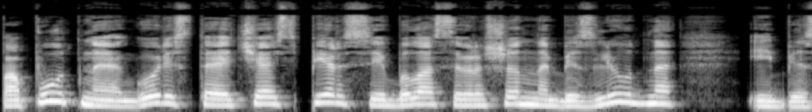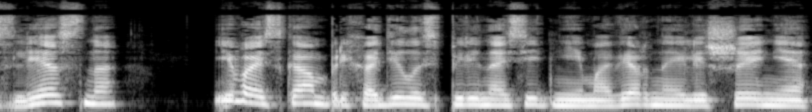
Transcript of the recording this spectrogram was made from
Попутная, гористая часть Персии была совершенно безлюдна и безлесна, и войскам приходилось переносить неимоверные лишения,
